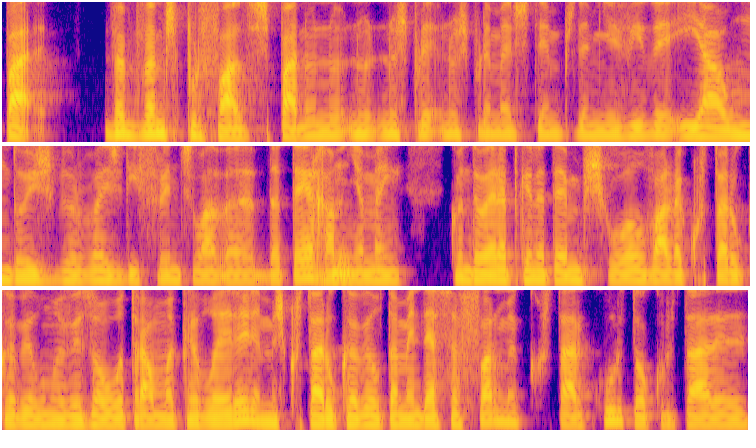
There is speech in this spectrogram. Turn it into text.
pá, va- vamos por fases. Pá, no- no- no- nos, nos primeiros tempos da minha vida, e há um, dois barbeiros diferentes lá da, da terra. A Hum. minha mãe, quando eu era pequena, até me chegou a levar a cortar o cabelo uma vez ou outra a uma cabeleireira, mas cortar o cabelo também dessa forma, cortar curto ou cortar eh,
